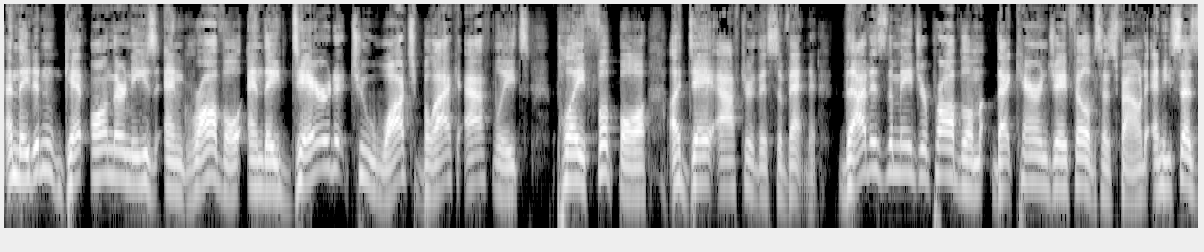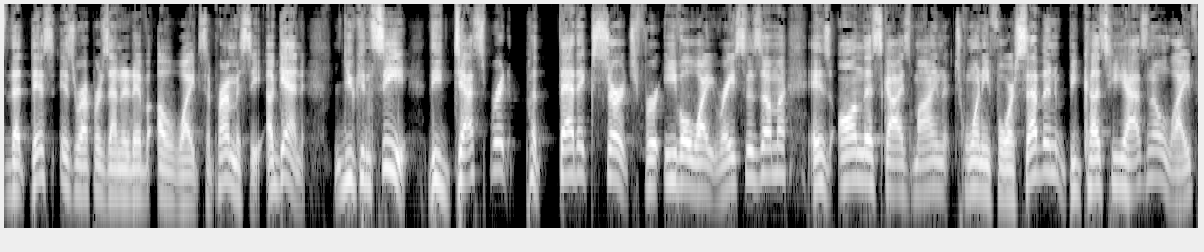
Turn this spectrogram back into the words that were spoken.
and they didn't get on their knees and grovel and they dared to watch black athletes play football a day after this event. That is the major problem that Carron J. Phillips has found. And he says that this is representative of white supremacy. Again, you can see the desperate, pathetic search for evil white racism is on this guy's mind 24-7 because he has no life.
